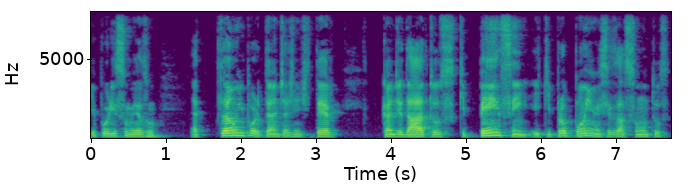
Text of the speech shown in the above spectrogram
e por isso mesmo é tão importante a gente ter candidatos que pensem e que proponham esses assuntos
